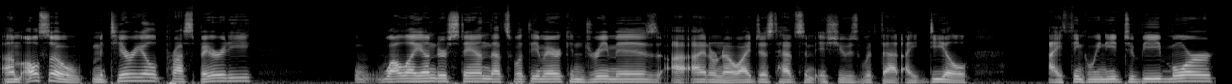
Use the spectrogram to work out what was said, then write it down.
Um, also, material prosperity. While I understand that's what the American dream is, I, I don't know. I just have some issues with that ideal. I think we need to be more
